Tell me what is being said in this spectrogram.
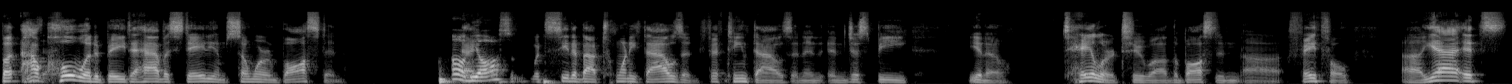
But exactly. how cool would it be to have a stadium somewhere in Boston? Oh, it'd be awesome. Would seat about 20,000, 15,000 and, and just be, you know, tailored to uh, the Boston uh, faithful. Uh, yeah, it's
